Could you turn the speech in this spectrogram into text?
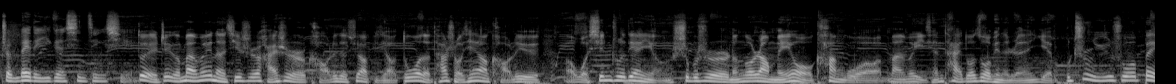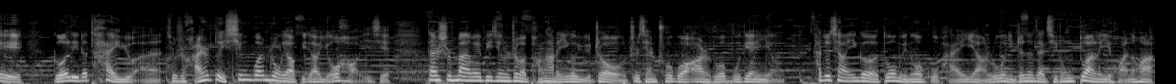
准备的一个新惊喜。对这个漫威呢，其实还是考虑的需要比较多的。他首先要考虑，呃，我新出的电影是不是能够让没有看过漫威以前太多作品的人，也不至于说被隔离的太远，就是还是对新观众要比较友好一些。但是漫威毕竟是这么庞大的一个宇宙，之前出过二十多部电影，它就像一个多米诺骨牌一样，如果你真的在其中断了一环的话，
